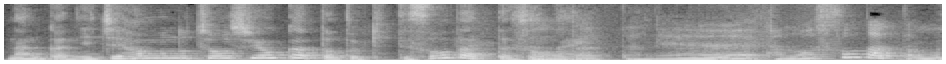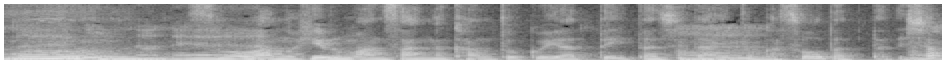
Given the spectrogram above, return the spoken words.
なんか日ハムの調子良かった時ってそうだったじゃない？そうだったね。楽しそうだったもんね、うん。みんなね。そうあのヒルマンさんが監督やっていた時代とうん。かそうだったでしょ、う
